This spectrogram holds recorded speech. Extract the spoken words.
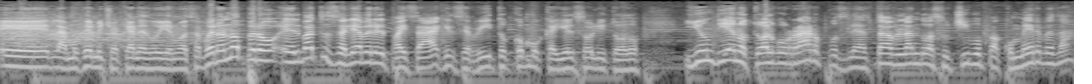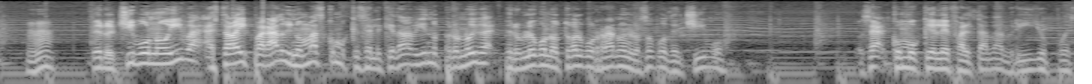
eh, la mujer michoacana es muy hermosa. Bueno, no, pero el vato salía a ver el paisaje, el cerrito, cómo caía el sol y todo. Y un día notó algo raro, pues le estaba hablando a su chivo para comer, ¿verdad? Pero el chivo no iba, estaba ahí parado y nomás como que se le quedaba viendo, pero no iba, pero luego notó algo raro en los ojos del chivo. O sea, como que le faltaba brillo, pues.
